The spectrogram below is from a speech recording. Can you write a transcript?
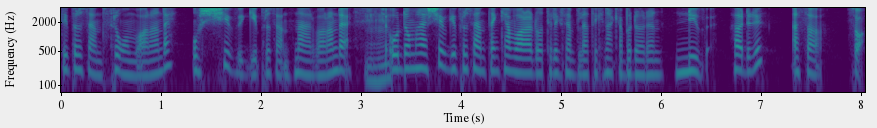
80% frånvarande och 20% närvarande. Och de här 20% kan vara då till exempel att det knackar på dörren nu. Hörde du? Alltså så.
